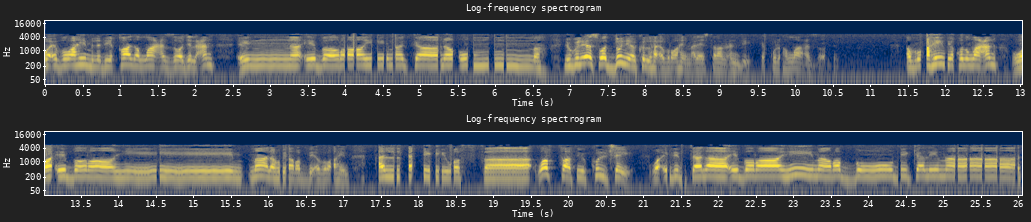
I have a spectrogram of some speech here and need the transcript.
هو إبراهيم الذي قال الله عز وجل عنه إن إبراهيم كان أمة. يقول يسوى الدنيا كلها إبراهيم عليه السلام عندي يقولها الله عز وجل. إبراهيم يقول الله عنه وإبراهيم ما له يا ربي إبراهيم؟ الذي وفى وفى في كل شيء. وإذ ابتلى إبراهيم ربه بكلمات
